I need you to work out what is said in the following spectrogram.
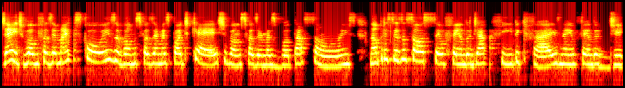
Gente, vamos fazer mais coisa, vamos fazer mais podcast, vamos fazer mais votações. Não precisa só ser o fandom de Afili que faz, nem o fandom de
